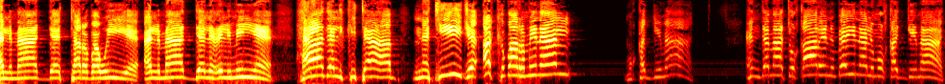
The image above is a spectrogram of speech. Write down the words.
المادة التربوية المادة العلمية. هذا الكتاب نتيجة أكبر من المقدمات. عندما تقارن بين المقدمات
